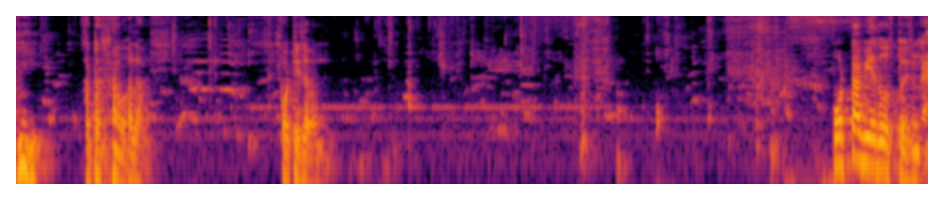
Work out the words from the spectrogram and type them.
खतरनाक वाला। फोर्टी सेवन पोटा भी है दोस्तों इसमें।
